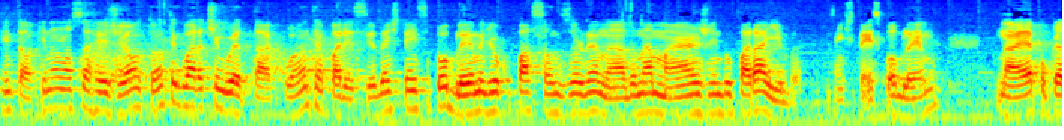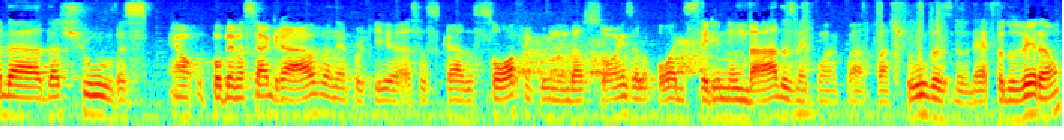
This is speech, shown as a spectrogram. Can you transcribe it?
então, aqui na nossa região, tanto em Guaratinguetá quanto em Aparecida, a gente tem esse problema de ocupação desordenada na margem do Paraíba. A gente tem esse problema na época da, das chuvas, é, o problema se agrava, né, porque essas casas sofrem com inundações, elas podem ser inundadas né, com, a, com, a, com as chuvas da época do verão.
